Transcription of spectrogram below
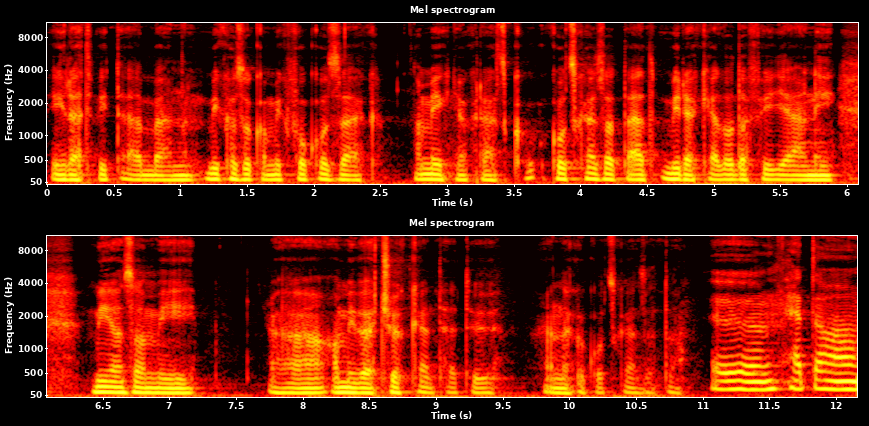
életvitelben, mik azok, amik fokozzák a méhnyakrác kockázatát, mire kell odafigyelni, mi az, ami, amivel csökkenthető ennek a kockázata? Ö, hát a,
